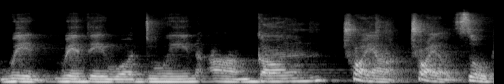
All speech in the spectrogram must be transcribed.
with where they were doing um, gown trial trials. So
